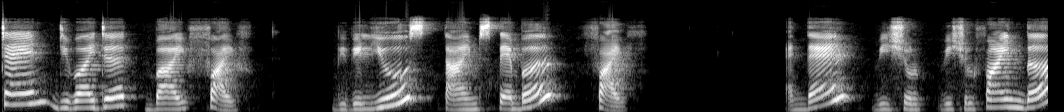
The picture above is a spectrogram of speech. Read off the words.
10 divided by 5. We will use times table 5. And then we should we should find the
